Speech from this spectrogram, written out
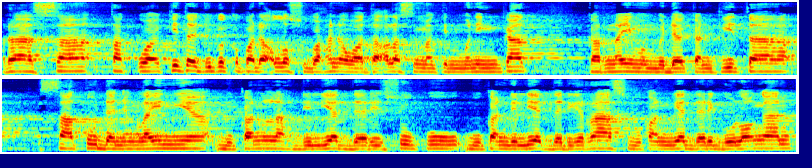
rasa takwa kita juga kepada Allah Subhanahu wa taala semakin meningkat karena yang membedakan kita satu dan yang lainnya bukanlah dilihat dari suku, bukan dilihat dari ras, bukan dilihat dari golongan,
